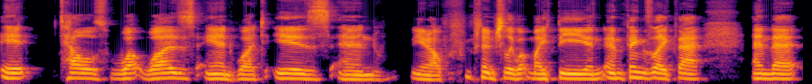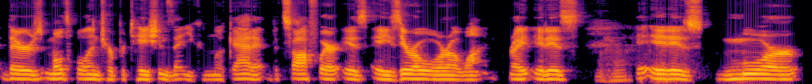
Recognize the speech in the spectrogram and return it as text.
it tells what was and what is and you know potentially what might be and, and things like that and that there's multiple interpretations that you can look at it but software is a zero or a one right? It is, mm-hmm. it is more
